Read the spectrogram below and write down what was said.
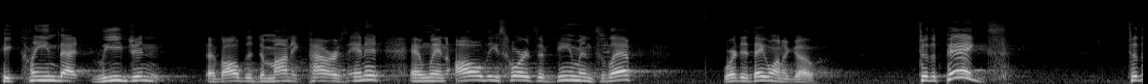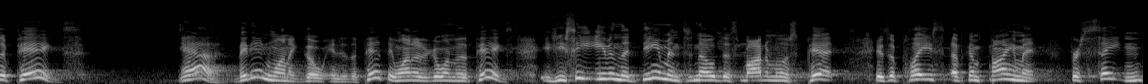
He cleaned that legion of all the demonic powers in it. And when all these hordes of demons left, where did they want to go? To the pigs. To the pigs. Yeah, they didn't want to go into the pit. They wanted to go into the pigs. You see, even the demons know this bottomless pit is a place of confinement for Satan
